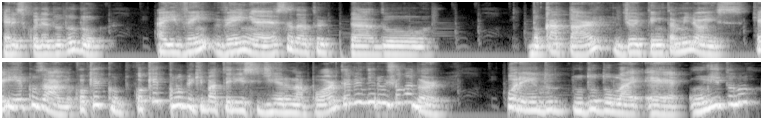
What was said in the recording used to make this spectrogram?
era escolha do Dudu. Aí vem, vem essa da, da, do, do Qatar de 80 milhões, que é irrecusável. Qualquer, qualquer clube que bateria esse dinheiro na porta é vender um jogador. Porém, o, Dudu lá é um ídolo,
